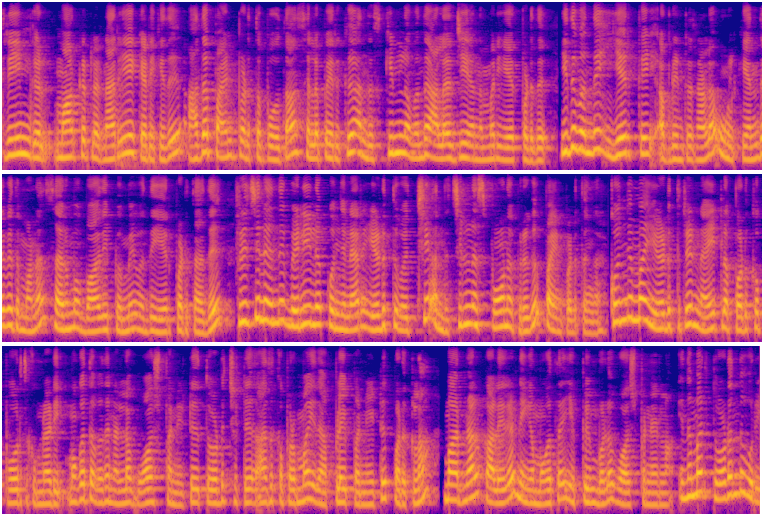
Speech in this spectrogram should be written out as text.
க்ரீம்கள் மார்க்கெட்டில் நிறைய கிடைக்குது. அதை பயன்படுத்த போது தான் சில பேருக்கு அந்த ஸ்கின்ல வந்து அலர்ஜி அந்த மாதிரி ஏற்படுது. இது வந்து இயற்கை அப்படின்றதுனால உங்களுக்கு எந்த விதமான சரும பாதிப்புமே வந்து ஏற்படுத்தாது. ஃப்ரிட்ஜில் இருந்து வெளியில கொஞ்ச நேரம் எடுத்து வச்சு அந்த சில்னஸ் போன பிறகு பயன்படுத்துங்க. கொஞ்சமா எடுத்துட்டு நைட்ல படுக்க போறதுக்கு முன்னாடி முகத்தை வந்து நல்லா வாஷ் பண்ணிட்டு தொடச்சிட்டு அதுக்கப்புறமா இதை அப்ளை பண்ணிட்டு படுக்கலாம். மறுநாள் காலையில நீங்க முகத்தை எப்பயும் போல வாஷ் பண்ணிடலாம். இந்த மாதிரி தொடர்ந்து ஒரு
